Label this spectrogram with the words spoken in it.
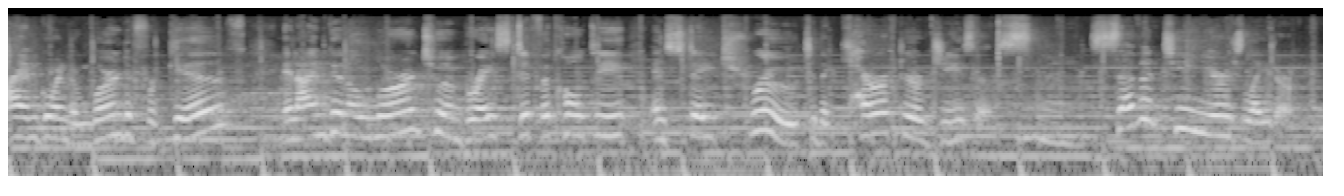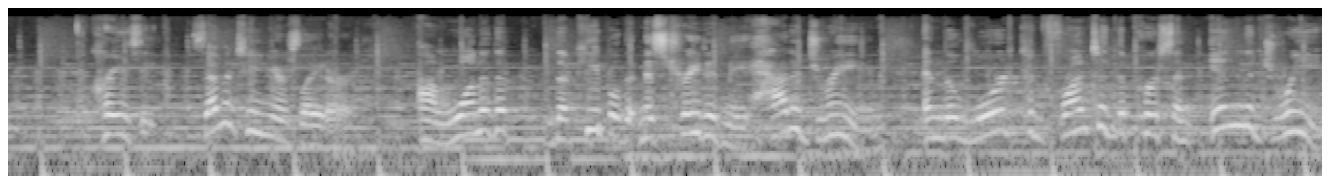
I am going to learn to forgive, and I'm going to learn to embrace difficulty and stay true to the character of Jesus. 17 years later, crazy, 17 years later, um, one of the, the people that mistreated me had a dream, and the Lord confronted the person in the dream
